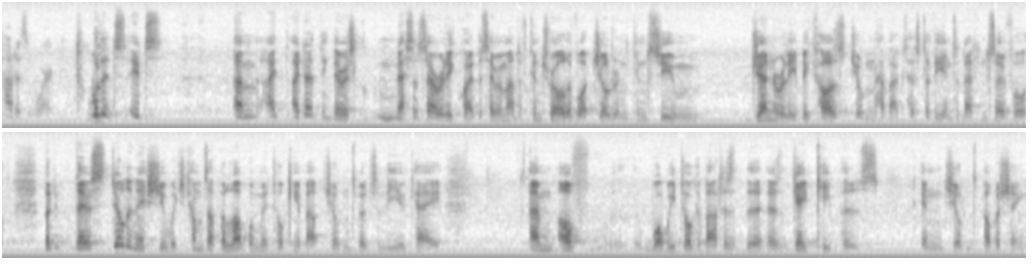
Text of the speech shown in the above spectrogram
how does it work? Well, it's it's um, I, I, don't think there is necessarily quite the same amount of control of what children consume generally because children have access to the internet and so forth. But there's still an issue which comes up a lot when we're talking about children's books in the UK um, of what we talk about as, the, as gatekeepers in children's publishing,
